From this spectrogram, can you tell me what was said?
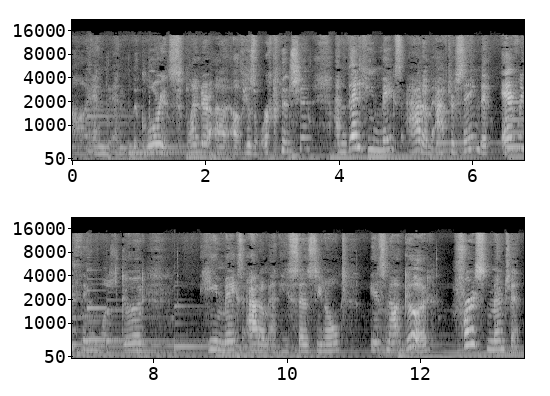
Uh, and, and the glory and splendor uh, of his workmanship. And then he makes Adam, after saying that everything was good, he makes Adam and he says, you know, it's not good. First mention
